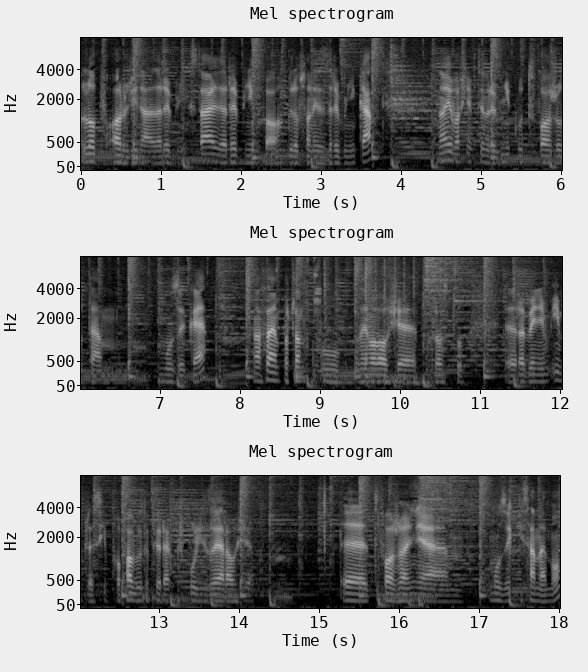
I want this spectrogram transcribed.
lub Original Rybnik Style. Rybnik, bo Grubson jest z Rybnika. No i właśnie w tym Rybniku tworzył tam muzykę. Na samym początku zajmował się po prostu robieniem imprez hip-hopowych, dopiero jakoś później zajarał się e, tworzeniem muzyki samemu.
